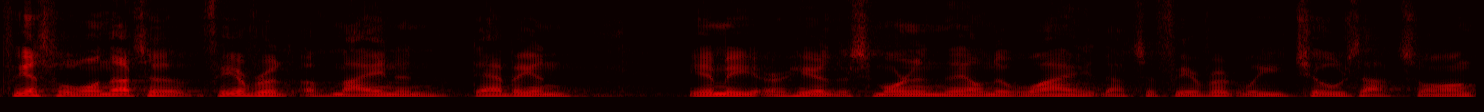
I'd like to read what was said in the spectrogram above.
Faithful One. That's a favorite of mine. And Debbie and Amy are here this morning. They'll know why that's a favorite. We chose that song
